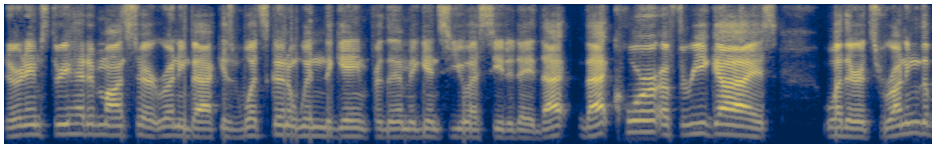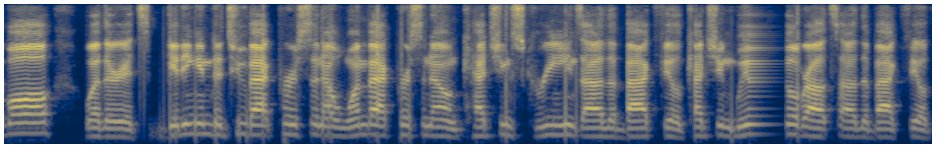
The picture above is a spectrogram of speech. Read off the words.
Notre Dame's three-headed monster at running back is what's going to win the game for them against USC today. That that core of three guys, whether it's running the ball, whether it's getting into two back personnel, one back personnel, and catching screens out of the backfield, catching wheel routes out of the backfield.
